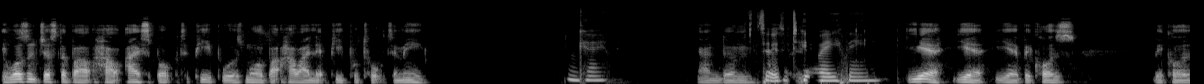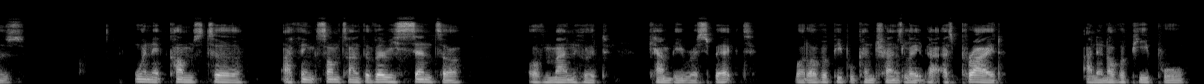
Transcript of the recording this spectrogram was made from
it wasn't just about how I spoke to people, it was more about how I let people talk to me. Okay. And um, So it's a two way thing. yeah, yeah, yeah, because because when it comes to, I think sometimes the very center of manhood can be respect, but other people can translate that as pride, and then other people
